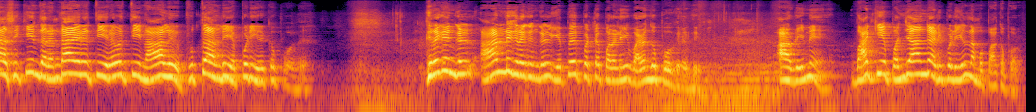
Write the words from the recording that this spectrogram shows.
ராசிக்கு இந்த ரெண்டாயிரத்தி இருபத்தி நாலு புத்தாண்டு எப்படி இருக்க போகுது? கிரகங்கள் ஆண்டு கிரகங்கள் எப்பேற்பட்ட பலனை வழங்கப் போகிறது? அப்படின்னு பாக்கிய பஞ்சாங்க அடிப்படையில் நம்ம பார்க்க போகிறோம்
